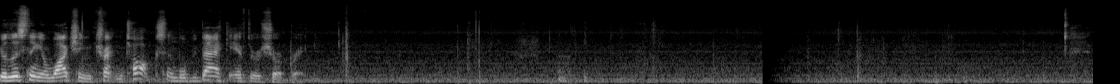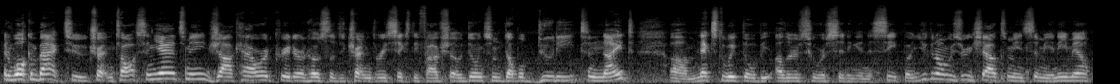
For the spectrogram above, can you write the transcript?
You're listening and watching Trenton Talks, and we'll be back after a short break. And welcome back to Trenton Talks. And yeah, it's me, Jacques Howard, creator and host of the Trenton 365 show, doing some double duty tonight. Um, next week, there will be others who are sitting in the seat, but you can always reach out to me and send me an email,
